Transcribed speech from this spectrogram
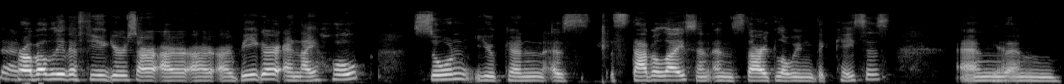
that. probably the figures are, are are are bigger, and I hope soon you can uh, stabilize and, and start lowering the cases, and Yes. then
